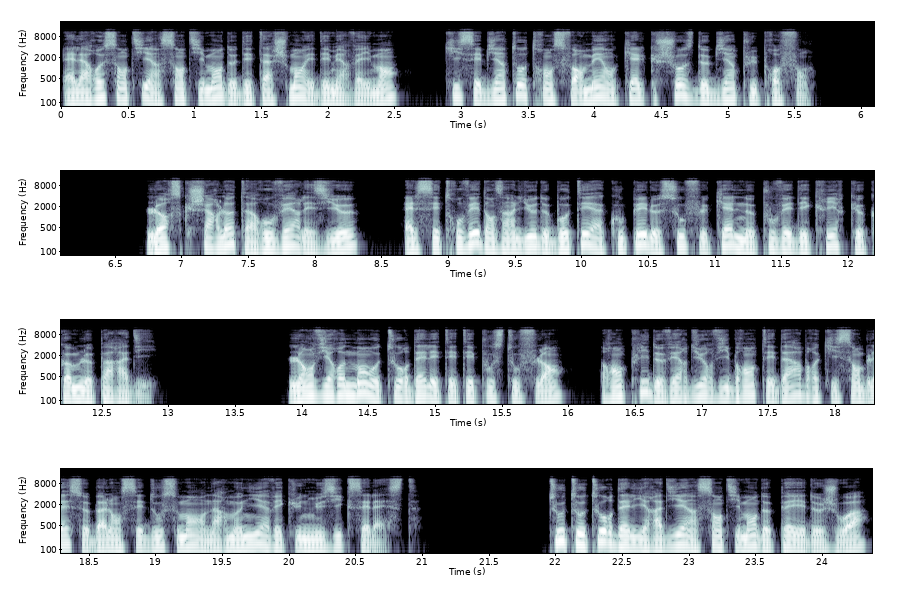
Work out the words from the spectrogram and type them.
elle a ressenti un sentiment de détachement et d'émerveillement, qui s'est bientôt transformé en quelque chose de bien plus profond. Lorsque Charlotte a rouvert les yeux, elle s'est trouvée dans un lieu de beauté à couper le souffle qu'elle ne pouvait décrire que comme le paradis. L'environnement autour d'elle était époustouflant, rempli de verdure vibrante et d'arbres qui semblaient se balancer doucement en harmonie avec une musique céleste. Tout autour d'elle irradiait un sentiment de paix et de joie,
